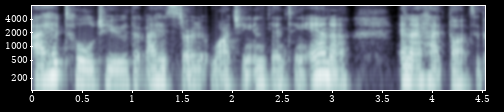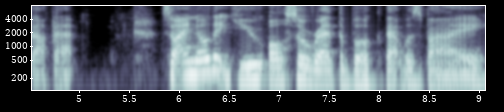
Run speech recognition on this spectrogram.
I had told you that I had started watching Inventing Anna and I had thoughts about that. So I know that you also read the book that was by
